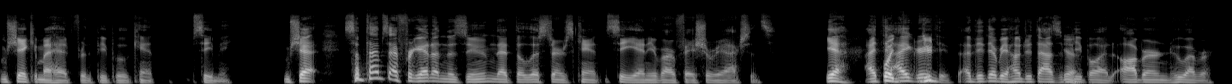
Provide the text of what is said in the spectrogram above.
I'm shaking my head for the people who can't see me. I'm Sometimes I forget on the Zoom that the listeners can't see any of our facial reactions. Yeah, I th- I agree you- with you. I think there'd be 100,000 Yeah. people at Auburn, whoever.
